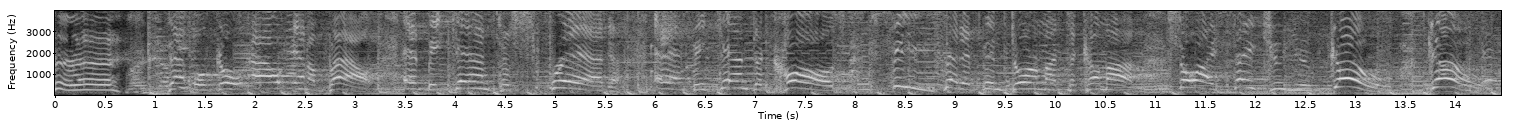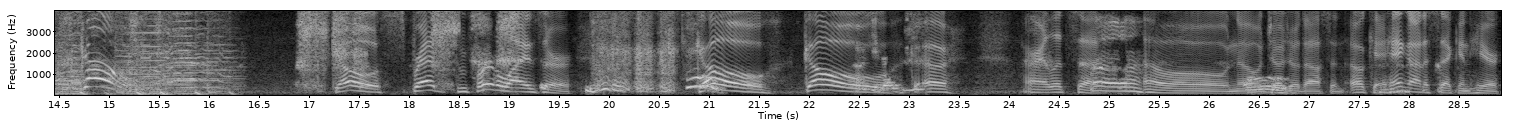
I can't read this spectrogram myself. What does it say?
that will go out and about and begin to spread and begin to cause seeds that have been dormant to come up. So I say to you, go, go, go. Go spread some fertilizer. Go. Go. Uh, all right, let's. Uh, oh no, Jojo Dawson. Okay, hang on a second here.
